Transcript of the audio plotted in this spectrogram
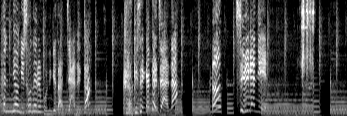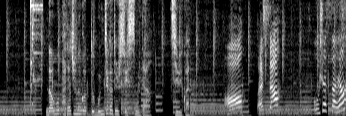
한 명이 손해를 보는 게 낫지 않을까? 그렇게 생각하지 않아? 응? 지휘관님! 너무 받아주는 것도 문제가 될 수 있습니다. 지휘관, 어, 왔어? 오셨어요?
